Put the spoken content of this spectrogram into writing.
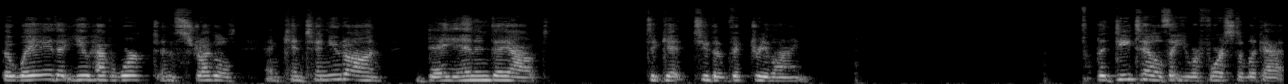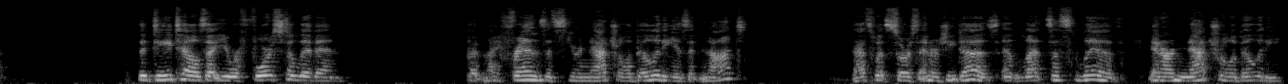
the way that you have worked and struggled and continued on day in and day out to get to the victory line. The details that you were forced to look at, the details that you were forced to live in. But my friends, it's your natural ability, is it not? That's what source energy does. It lets us live in our natural ability.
